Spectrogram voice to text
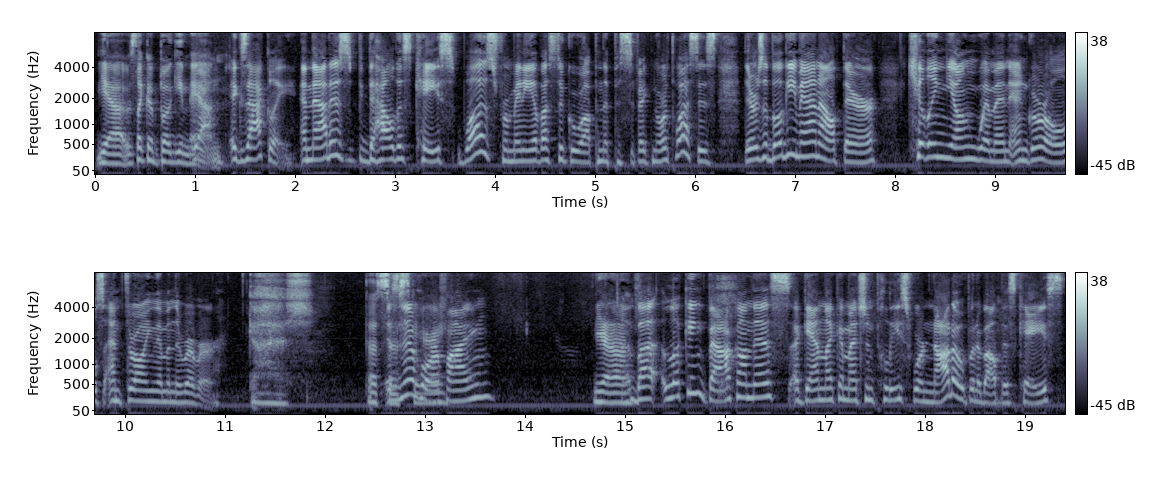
Yeah, it was like a boogeyman. Yeah, exactly. And that is how this case was for many of us that grew up in the Pacific Northwest is there's a boogeyman out there killing young women and girls and throwing them in the river. Gosh. That's so Isn't it horrifying? Yeah. But looking back on this, again, like I mentioned, police were not open about this case.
